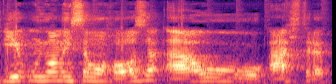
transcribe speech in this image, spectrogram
E uma menção honrosa ao Astra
